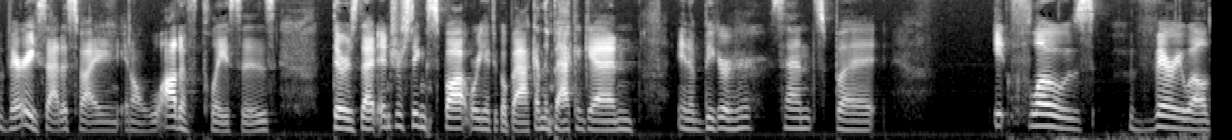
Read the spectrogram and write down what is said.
very satisfying in a lot of places. There's that interesting spot where you have to go back and then back again in a bigger sense, but it flows very well,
